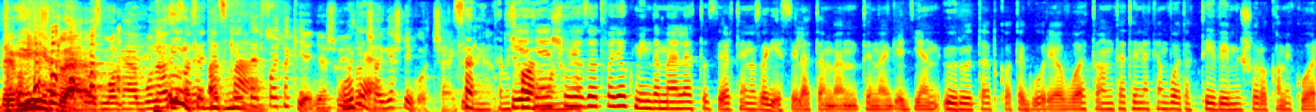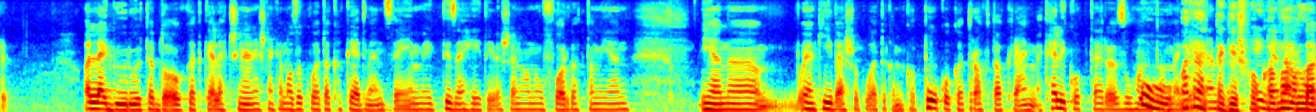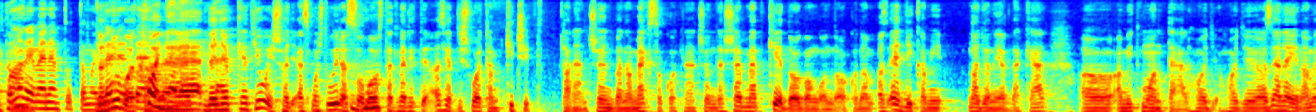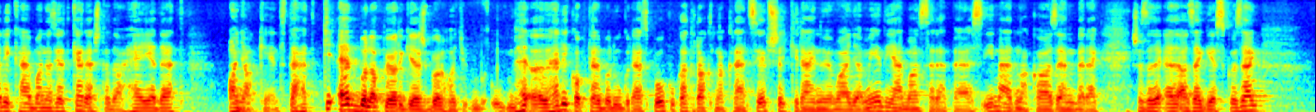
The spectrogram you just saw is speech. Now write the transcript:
Te mit lát? magából az, az egyébként egyfajta kiegyensúlyozottság és nyugodtság. Szerintem is Kiegyensúlyozott vagyok, minden mellett azért én az egész életemben tényleg egy ilyen őrültebb kategória voltam. Tehát, hogy nekem voltak tévéműsorok, amikor a legőrültebb dolgokat kellett csinálni, és nekem azok voltak a kedvenceim. Még 17 évesen annó forgattam ilyen, ilyen ö, olyan kívások voltak, amikor pókokat raktak ránk, meg helikopterről zuhantam. Ó, meg a rettegés foka, Igen, valóban. nem akartam mondani, mert nem tudtam, hogy de lehet. Nyugodtan lehet. De egyébként jó is, hogy ezt most újra szóba uh-huh. hoztad, mert itt azért is voltam kicsit talán csöndben, a megszokottnál csöndesebb, mert két dolgon gondolkodom. Az egyik, ami nagyon érdekel, a, amit mondtál, hogy, hogy az elején Amerikában azért kerested a helyedet, anyaként. Tehát ki ebből a pörgésből, hogy helikopterből ugrász, pókokat raknak rá, szépségkirálynő vagy, a médiában szerepelsz, imádnak az emberek, és az, az egész közeg,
